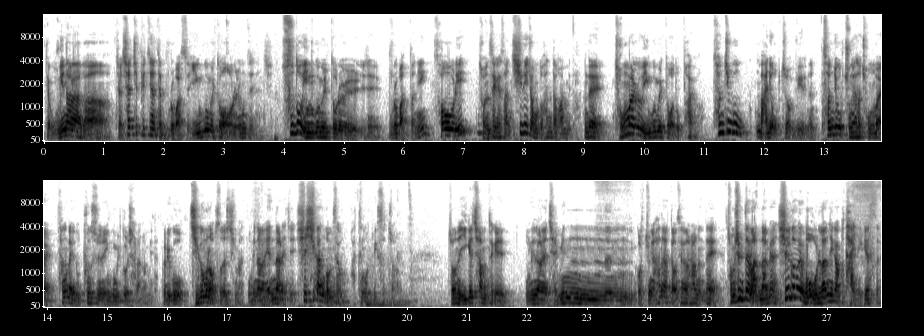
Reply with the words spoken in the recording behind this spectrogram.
자, 우리나라가 제가 챗GPT한테 물어봤어요. 인구 밀도가 어느 정도 되는지. 수도 인구 밀도를 이제 물어봤더니 서울이 전 세계에서 한 7위 정도 한다고 합니다. 근데 정말로 인구 밀도가 높아요. 선진국 많이 없죠 위에는? 선진국 중에서 정말 상당히 높은 수준의 인구 밀도를 자랑합니다. 그리고 지금은 없어졌지만 우리나라 옛날에 이제 실시간 검색 같은 것도 있었죠. 저는 이게 참 되게 우리나라의 재밌는 것 중에 하나였다고 생각을 하는데 점심 때 만나면 실검에 뭐 올랐니 갖고 다 얘기했어요.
